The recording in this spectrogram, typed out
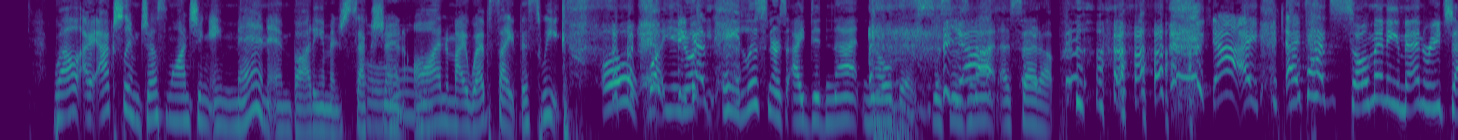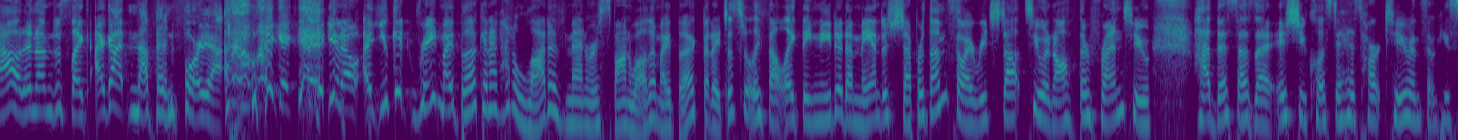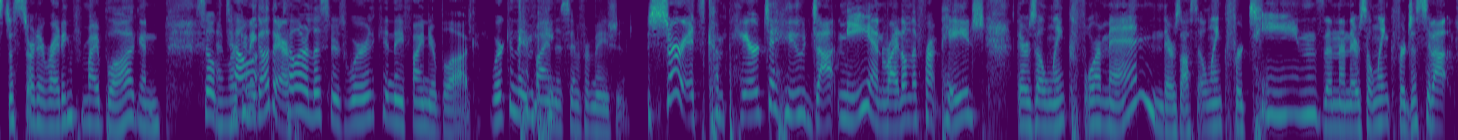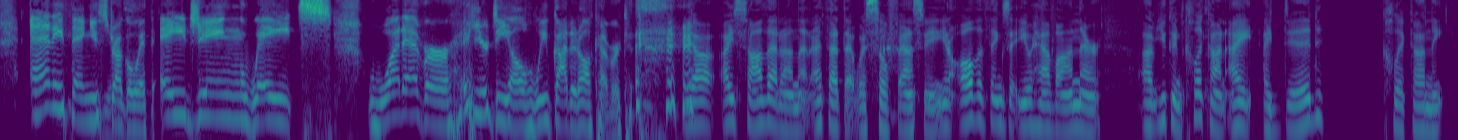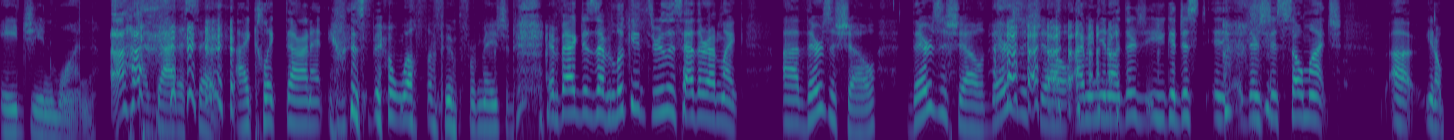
Well, I actually am just launching a men and body image section Oh. on my website this week. Oh, well, you know, Because- hey, listeners, I did not know this. This is Yeah. not a setup. yeah, I I've had so many men reach out, and I'm just like, I got nothing for you. like, you know, you could read my book, and I've had a lot of men respond well to my book, but I just really felt like they needed a man to shepherd them, so I reached out to an author friend who had this as an issue close to his heart too, and so he's just started writing for my blog, and So and tell, we're gonna go there. tell our listeners where can they find your blog? Where can they find this information? Sure, it's compared to who.me and right on the front page there's a link for men, there's also a link for teens, and then there's a link for just about anything you struggle with, aging, weight, whatever your deal. We've got it all covered. yeah, I saw that on that. I thought that was so fascinating. You know, all the things that you have on there, um, you can click on. I I did click on the aging one. I gotta say, I clicked on it. It was a wealth of information. In fact, as I'm looking through this, Heather, I'm like. Uh, there's a show. There's a show. There's a show. I mean, you know, there's you could just it, there's just so much, uh, you know,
